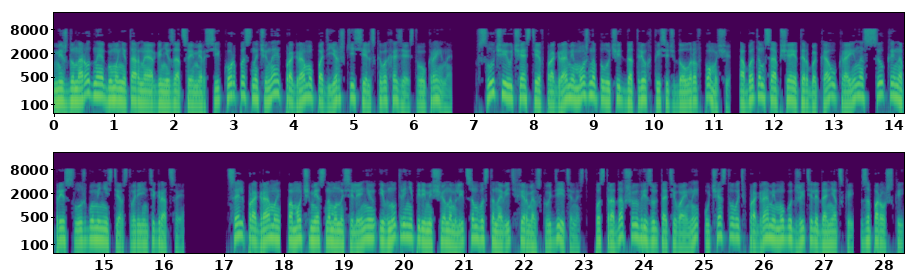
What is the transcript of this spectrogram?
Международная гуманитарная организация Мерси Корпус начинает программу поддержки сельского хозяйства Украины. В случае участия в программе можно получить до 3000 долларов помощи. Об этом сообщает РБК Украина с ссылкой на пресс-службу Министерства реинтеграции. Цель программы – помочь местному населению и внутренне перемещенным лицам восстановить фермерскую деятельность, пострадавшую в результате войны. Участвовать в программе могут жители Донецкой, Запорожской,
